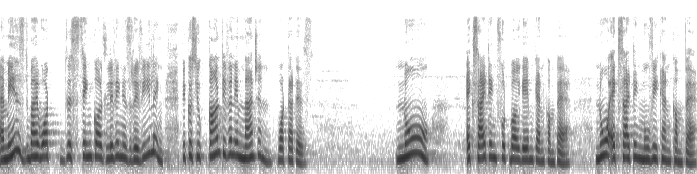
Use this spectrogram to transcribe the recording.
amazed by what this thing called living is revealing because you can't even imagine what that is. No exciting football game can compare. No exciting movie can compare.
